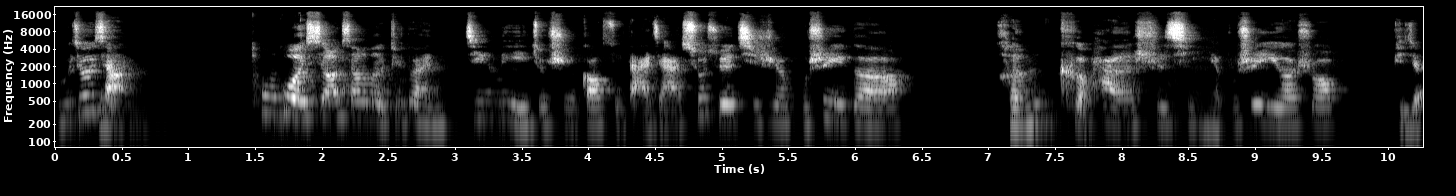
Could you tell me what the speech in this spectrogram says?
我们就想通过潇潇的这段经历，就是告诉大家，休学其实不是一个很可怕的事情，也不是一个说。比较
